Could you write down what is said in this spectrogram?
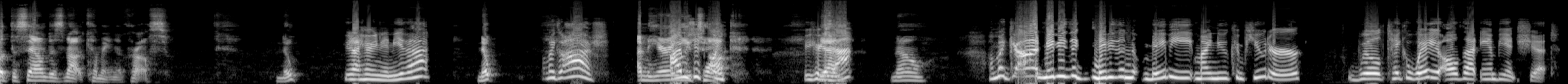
but the sound is not coming across. Nope. You're not hearing any of that? Nope. Oh my gosh. I'm hearing I you was like- talk. Are you hearing Yeah. that? no. Oh my god, maybe the maybe the maybe my new computer will take away all that ambient shit.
